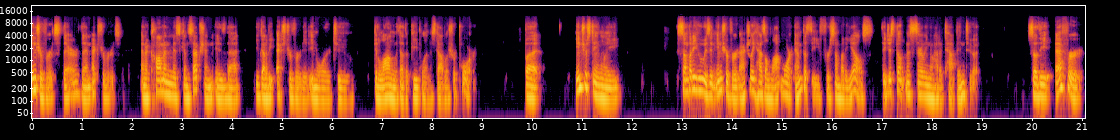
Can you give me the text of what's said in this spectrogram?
introverts there than extroverts. And a common misconception is that you've got to be extroverted in order to get along with other people and establish rapport. But interestingly, somebody who is an introvert actually has a lot more empathy for somebody else. They just don't necessarily know how to tap into it. So the effort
